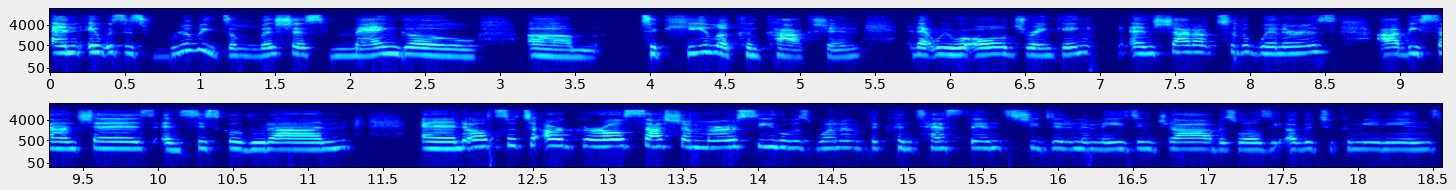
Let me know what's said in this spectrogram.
And it was this really delicious mango um, tequila concoction that we were all drinking. And shout out to the winners, Abby Sanchez and Cisco Duran. And also to our girl, Sasha Merci, who was one of the contestants. She did an amazing job, as well as the other two comedians.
